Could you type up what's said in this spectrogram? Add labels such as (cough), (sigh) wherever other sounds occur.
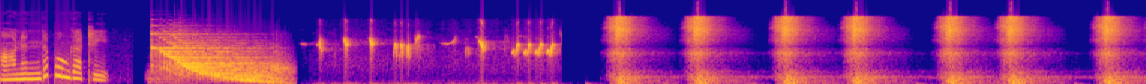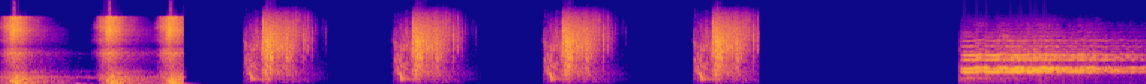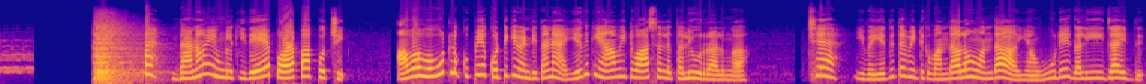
ஆனந்த பூங்காற்றே. தினம் இவங்களுக்கு இதே பொழப்பா போச்சு. அவ அவ வீட்டில் குப்பையை கொட்டிக்க வேண்டிதானே? எதுக்கு என் வீட்டு வாசல்ல தள்ளி விட்றாளுங்க? ச்சே இவ எதிர்த்த வீட்டுக்கு வந்தாலும் வந்தா என் வீடே கலீஜாயிடுது.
